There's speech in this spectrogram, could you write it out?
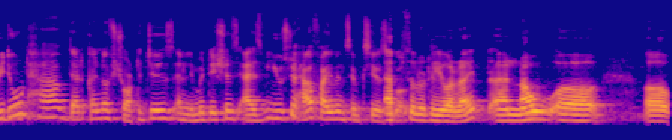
We don't have that kind of shortages and limitations as we used to have five and six years Absolutely, ago. Absolutely, you are right. And now uh,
